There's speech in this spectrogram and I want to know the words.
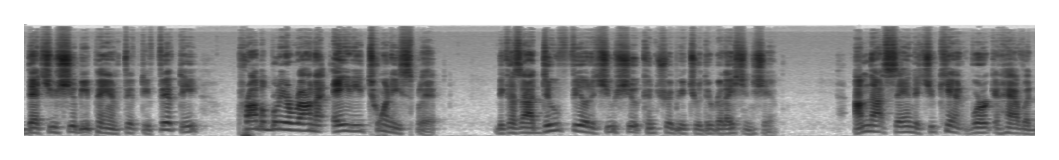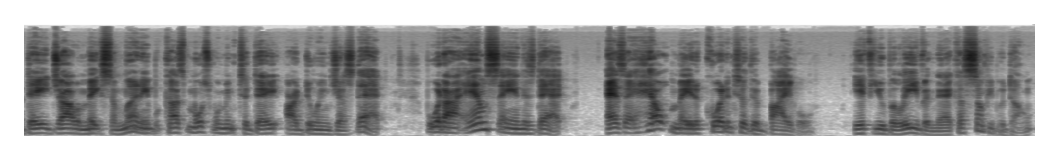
that you should be paying 50 50, probably around an 80 20 split, because I do feel that you should contribute to the relationship. I'm not saying that you can't work and have a day job and make some money because most women today are doing just that. But what I am saying is that as a helpmate, according to the Bible, if you believe in that, because some people don't,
